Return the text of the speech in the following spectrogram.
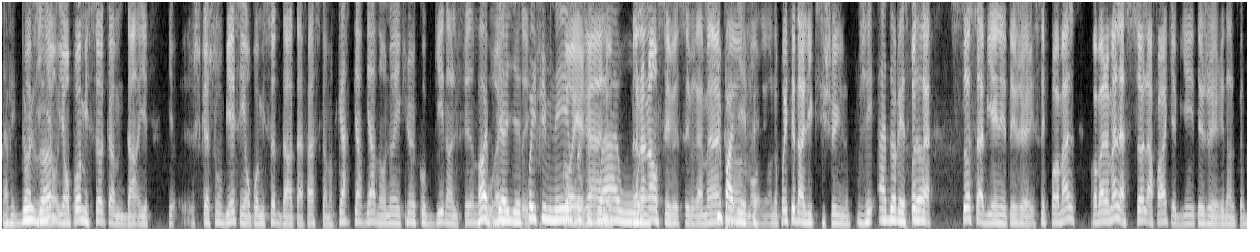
Ouais. Avec Ouais, deux hommes. ils ont pas mis ça comme dans. ils- ils- ce que je trouve bien, c'est qu'ils n'ont pas mis ça dans ta face comme regarde, regarde, regarde, on a inclus un couple gay dans le film. Ouais, pour puis c'est pas efféminé ou quoi que ce cohérent, soit. Ou, Non, euh, non, non, c'est vraiment. super bien fait. On n'a pas été dans les clichés. J'ai adoré Ça, ça. ça, a bien été géré. C'est pas mal, probablement la seule affaire qui a bien été gérée dans le film.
